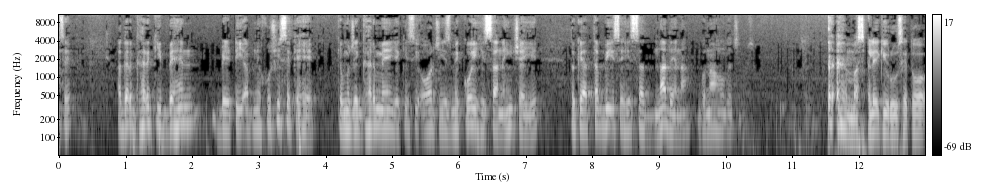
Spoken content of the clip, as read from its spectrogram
سے اگر گھر کی بہن بیٹی اپنی خوشی سے کہے کہ مجھے گھر میں یا کسی اور چیز میں کوئی حصہ نہیں چاہیے تو کیا تب بھی اسے حصہ نہ دینا گناہ ہوگا؟ جی۔ مسئلے کی روح سے تو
